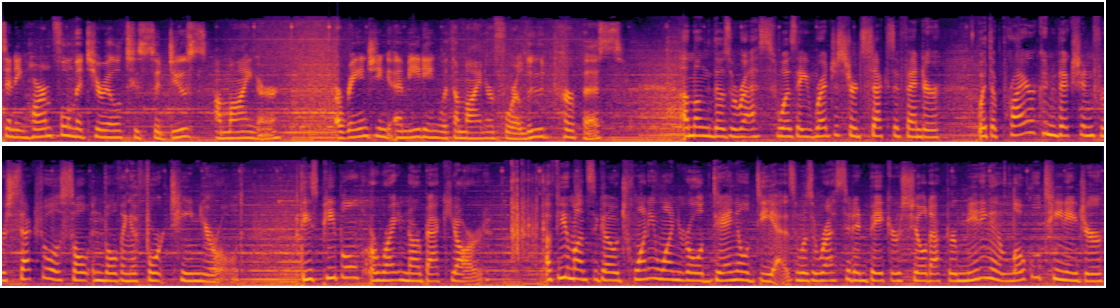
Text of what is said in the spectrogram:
sending harmful material to seduce a minor, arranging a meeting with a minor for a lewd purpose, among those arrests was a registered sex offender with a prior conviction for sexual assault involving a 14 year old. These people are right in our backyard. A few months ago, 21 year old Daniel Diaz was arrested in Bakersfield after meeting a local teenager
